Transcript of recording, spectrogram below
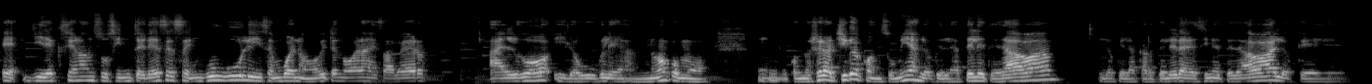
eh, direccionan sus intereses en Google y dicen, bueno, hoy tengo ganas de saber algo y lo googlean, ¿no? Como cuando yo era chica consumías lo que la tele te daba, lo que la cartelera de cine te daba, lo que,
